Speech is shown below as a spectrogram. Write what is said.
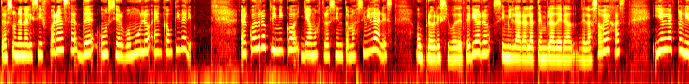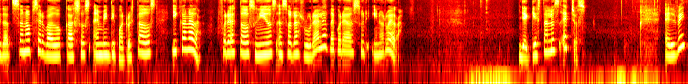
tras un análisis forense de un ciervo mulo en cautiverio. El cuadro clínico ya mostró síntomas similares, un progresivo deterioro similar a la tembladera de las ovejas, y en la actualidad se han observado casos en 24 estados y Canadá, fuera de Estados Unidos en zonas rurales de Corea del Sur y Noruega. Y aquí están los hechos. El 20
